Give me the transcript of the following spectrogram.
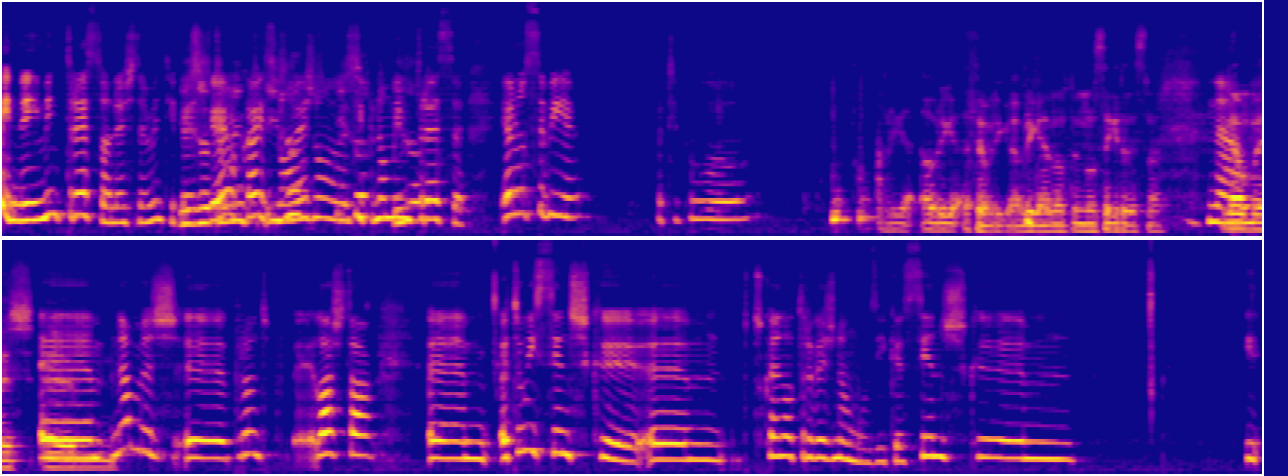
E nem me interessa, honestamente. Tipo, és gay, Exatamente, ok, se não és, não, exato, tipo, não me exato. interessa. Eu não sabia. Eu, tipo, Obrigado, obrigado. Até obrigado, obrigado. Não, não se agradece nada. Não. Não, mas. Ahm, hum, não, mas ah, pronto, lá está. Ahm, então, e sentes que, ahm, tocando outra vez na música, sentes que. hum, i-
